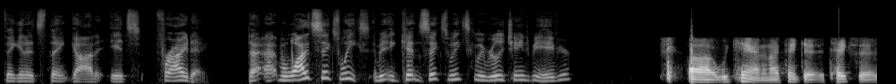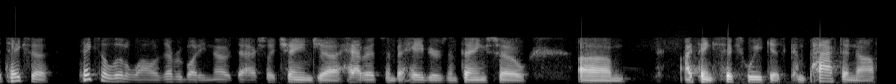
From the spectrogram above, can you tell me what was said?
thinking it's thank God it's Friday. That, I mean, why six weeks? I mean, can six weeks can we really change behavior? Uh, we can, and I think it, it takes a it takes a takes a little while, as everybody knows, to actually change uh, habits and behaviors and things. So, um, I think six week is compact enough.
